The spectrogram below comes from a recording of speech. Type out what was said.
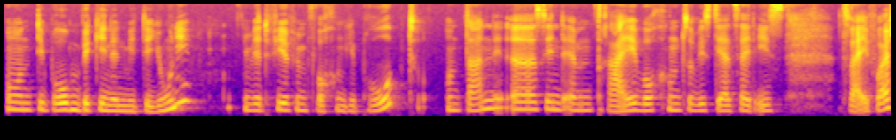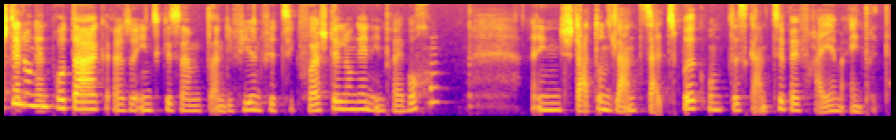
Und die Proben beginnen Mitte Juni, wird vier, fünf Wochen geprobt und dann äh, sind eben drei Wochen, so wie es derzeit ist, zwei Vorstellungen pro Tag, also insgesamt an die 44 Vorstellungen in drei Wochen in Stadt und Land Salzburg und das Ganze bei freiem Eintritt.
